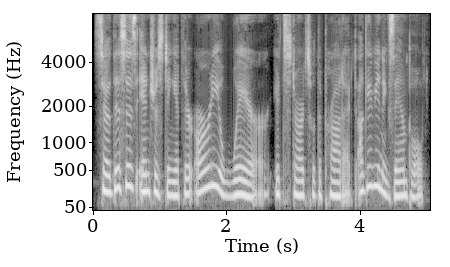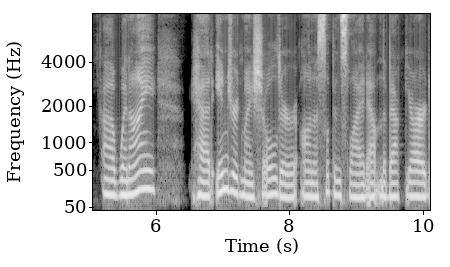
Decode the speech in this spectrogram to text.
So this is interesting. If they're already aware, it starts with the product. I'll give you an example. Uh, when I had injured my shoulder on a slip and slide out in the backyard,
